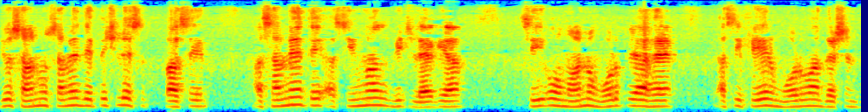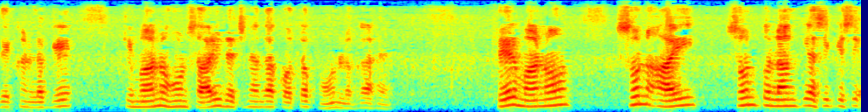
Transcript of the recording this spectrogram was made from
ਜੋ ਸਾਨੂੰ ਸਮੇਂ ਦੇ ਪਿਛਲੇ ਪਾਸੇ ਅਸਮੇਂ ਤੇ ਅਸੀਮਾ ਵਿੱਚ ਲੈ ਗਿਆ ਸੀ, ਉਹ ਮਾਨੋ ਮੁੜ ਪਿਆ ਹੈ। ਅਸੀਂ ਫੇਰ ਮੋੜਵਾਂ ਦਰਸ਼ਨ ਦੇਖਣ ਲੱਗੇ ਕਿ ਮਾਨੋ ਹੁਣ ਸਾਰੀ ਰਚਨਾ ਦਾ ਕੋਤਕ ਹੋਣ ਲੱਗਾ ਹੈ। ਫਿਰ ਮਾਨੋ, ਸੁਨ ਆਈ, ਸੁਨ ਤੋਂ ਲੰਘ ਕੇ ਅਸੀਂ ਕਿਸੇ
